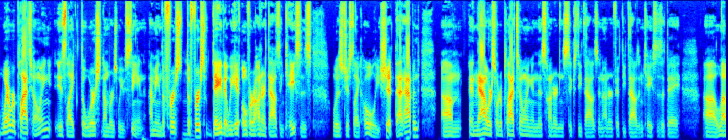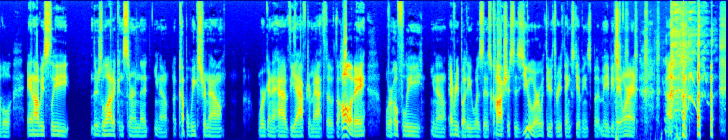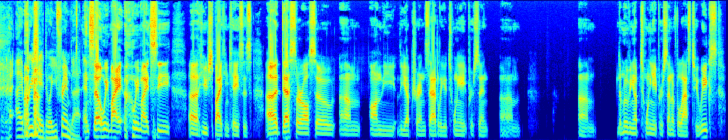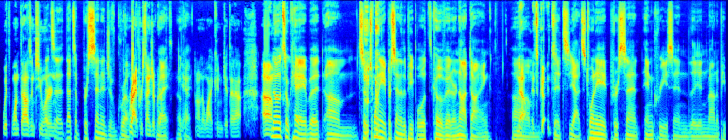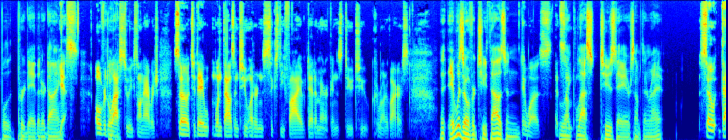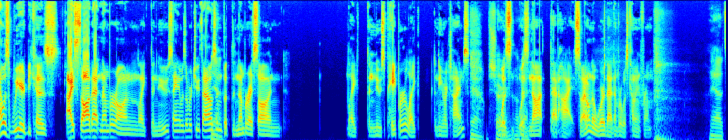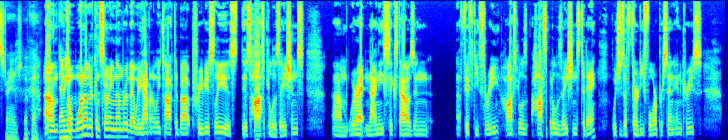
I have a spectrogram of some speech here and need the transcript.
where we're plateauing is like the worst numbers we've seen. I mean, the first mm. the first day that we hit over 100,000 cases was just like holy shit, that happened. Um, and now we're sort of plateauing in this 160,000, 150,000 cases a day uh, level. And obviously, there's a lot of concern that you know a couple weeks from now we're going to have the aftermath of the holiday where hopefully you know everybody was as cautious as you were with your three Thanksgivings, but maybe they weren't. I appreciate the way you framed that. And so we might we might see a huge spike in cases. Uh, deaths are also um, on the the uptrend. Sadly, a twenty eight percent um, um, they're moving up 28% of the last two weeks with 1,200. That's a, that's a percentage of growth. Right, percentage of growth. Right, okay. Yeah, I don't know why I couldn't get that out. Um, no, it's okay. But um, so 28% of the people with COVID are not dying. Um, no, it's, good. It's, it's, yeah, it's 28% increase in the amount of people per day that are dying. Yes, over the okay. last two weeks on average. So today, 1,265 dead Americans due to coronavirus. It was over 2,000. It was. like last Tuesday or something, right? So that was weird because I saw that number on like the news saying it was over 2,000, yeah. but the number I saw in like the newspaper, like the New York Times, yeah, sure. was okay. was not that high. So I don't know where that number was coming from. Yeah, that's strange. Okay. Um, I mean, the one other concerning number that we haven't really talked about previously is is hospitalizations. Um, we're at ninety six thousand fifty three 53 hospitalizations today, which is a 34% increase.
